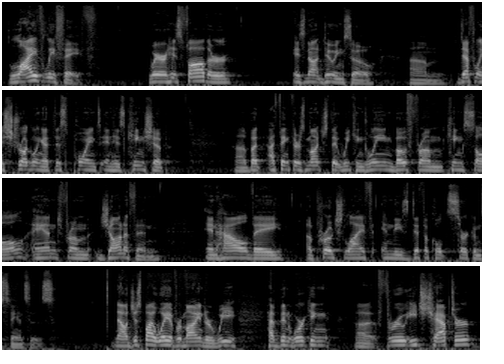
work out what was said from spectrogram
lively faith, where his father is not doing so. Um, definitely struggling at this point in his kingship. Uh, but I think there's much that we can glean both from King Saul and from Jonathan in how they approached life in these difficult circumstances. Now, just by way of reminder, we have been working uh, through each chapter,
